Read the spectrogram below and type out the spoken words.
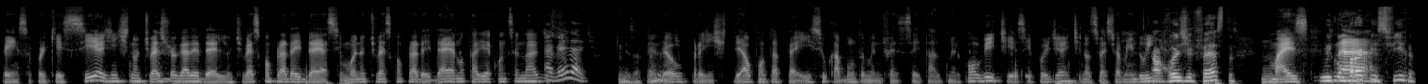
pensa. Porque se a gente não tivesse jogado a ideia, ele não tivesse comprado a ideia, a Simone não tivesse comprado a ideia, não estaria acontecendo nada É disso. verdade. Exatamente. Entendeu? Pra gente dar o pontapé. E se o Cabum também não tivesse aceitado o primeiro convite, e assim por diante, não tivesse o amendoim. Arroz de festa? Mas. Me compraram na- com esfirra.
